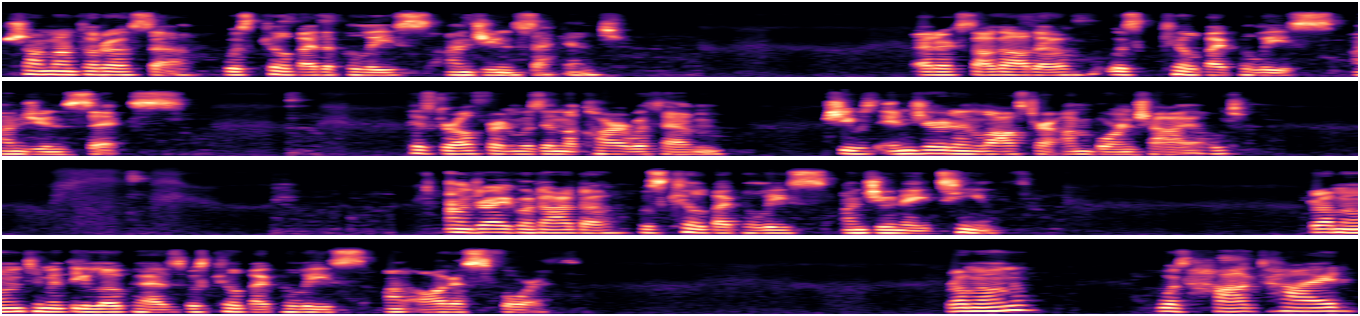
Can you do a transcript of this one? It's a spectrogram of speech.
Sean Monterosa was killed by the police on June 2nd. Erik Salgado was killed by police on June 6th. His girlfriend was in the car with him. She was injured and lost her unborn child. Andrés Guardado was killed by police on June 18th. Ramon Timothy Lopez was killed by police on August 4th. Ramon was hogtied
